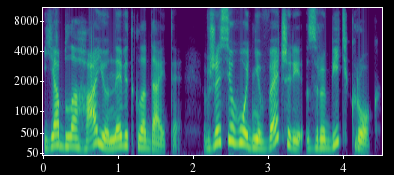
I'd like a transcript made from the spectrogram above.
Я благаю, не відкладайте. Вже сьогодні ввечері зробіть крок.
